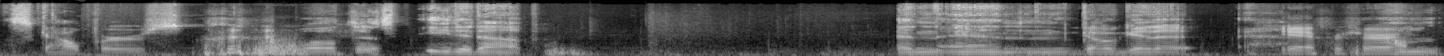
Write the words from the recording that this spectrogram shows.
scalpers will just eat it up and and go get it. Yeah, for sure. Um,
